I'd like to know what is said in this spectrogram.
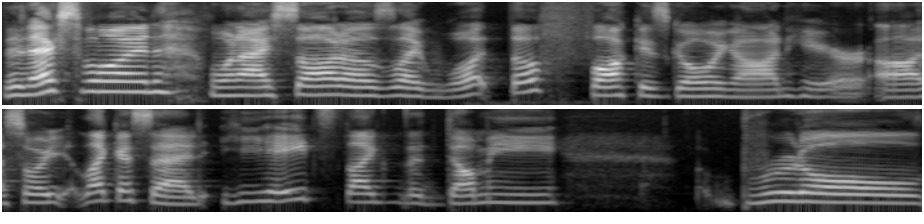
the next one, when I saw it, I was like, what the fuck is going on here? Uh, so, like I said, he hates like the dummy, brutal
